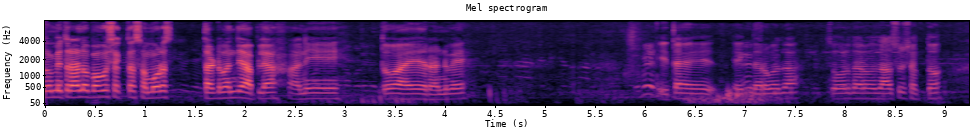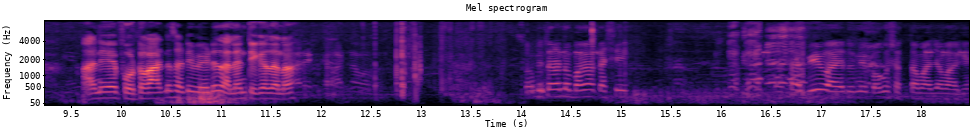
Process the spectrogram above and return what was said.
सो मित्रांनो बघू शकता समोरच तटबंदी आहे आपल्या आणि तो आहे रनवे इथं आहे एक दरवाजा चोर दरवाजा असू शकतो. आणि फोटो काढण्यासाठी वेळ झाले तिघ जण. सो मित्रांनो बघा कशी कसा व्ह्यू आहे तुम्ही बघू शकता माझ्या मागे.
